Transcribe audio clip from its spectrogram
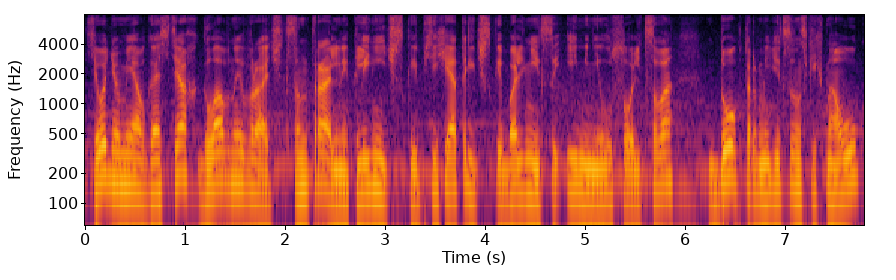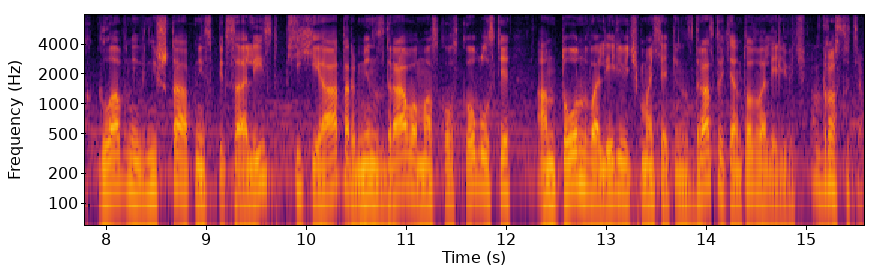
Сегодня у меня в гостях главный врач Центральной клинической психиатрической больницы имени Усольцева, доктор медицинских наук, главный внештатный специалист, психиатр Минздрава Московской области Антон Валерьевич Масякин. Здравствуйте, Антон Валерьевич. Здравствуйте.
